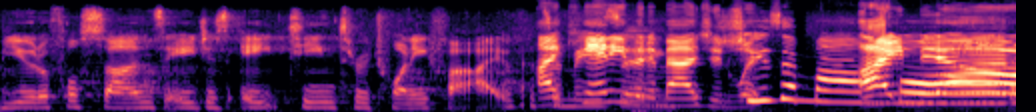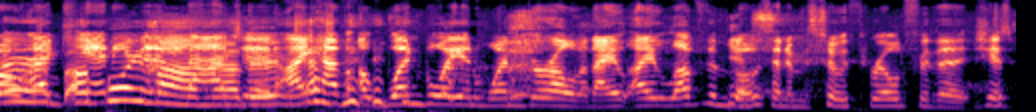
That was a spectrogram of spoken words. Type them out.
beautiful sons, ages 18 through 25. I can't even imagine. What, She's a mom I know. or I a can't boy even mom, imagine. rather. I have a one boy and one girl, and I, I love them both, and I'm so thrilled for the. Just,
